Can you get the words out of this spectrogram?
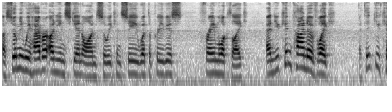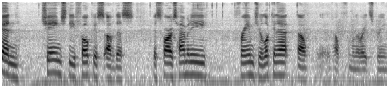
assuming we have our onion skin on so we can see what the previous frame looked like. And you can kind of like, I think you can change the focus of this as far as how many frames you're looking at. Oh, it from on the right screen.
